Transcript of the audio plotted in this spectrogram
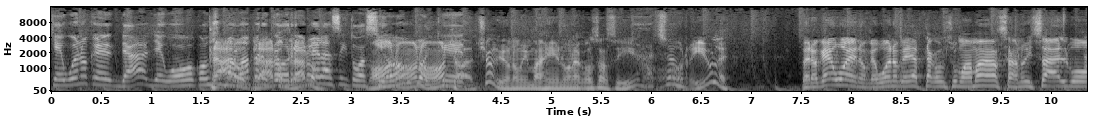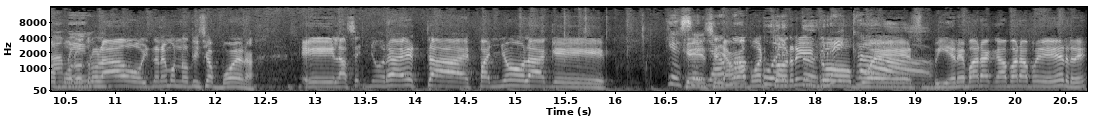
qué bueno que ya llegó con su Claro, mamá, pero qué horrible claro. la situación. No, no, porque- no, chacho, yo no me imagino una cosa así. Chacho. Horrible. Pero qué bueno, qué bueno que ella está con su mamá, sano y salvo. Amén. Por otro lado, hoy tenemos noticias buenas. Eh, la señora esta española que, que, que se, llama, Puerto, Rico, pues viene para acá, para PR,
